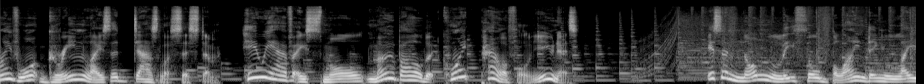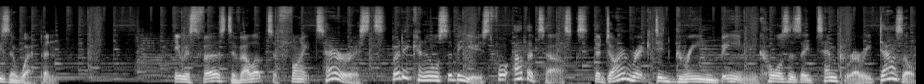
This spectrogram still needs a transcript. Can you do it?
Five watt green laser dazzler system. Here we have a small, mobile but quite powerful unit. It's a non-lethal blinding laser weapon. It was first developed to fight terrorists, but it can also be used for other tasks. The directed green beam causes a temporary dazzle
